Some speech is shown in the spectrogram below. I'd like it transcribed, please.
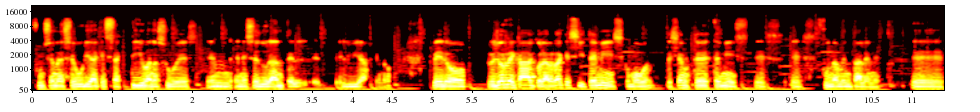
funciones de seguridad que se activan a su vez en, ese durante el, el, viaje, ¿no? Pero, pero yo recalco, la verdad que sí, Temis, como decían ustedes, Temis es, es fundamental en esto. Eh,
